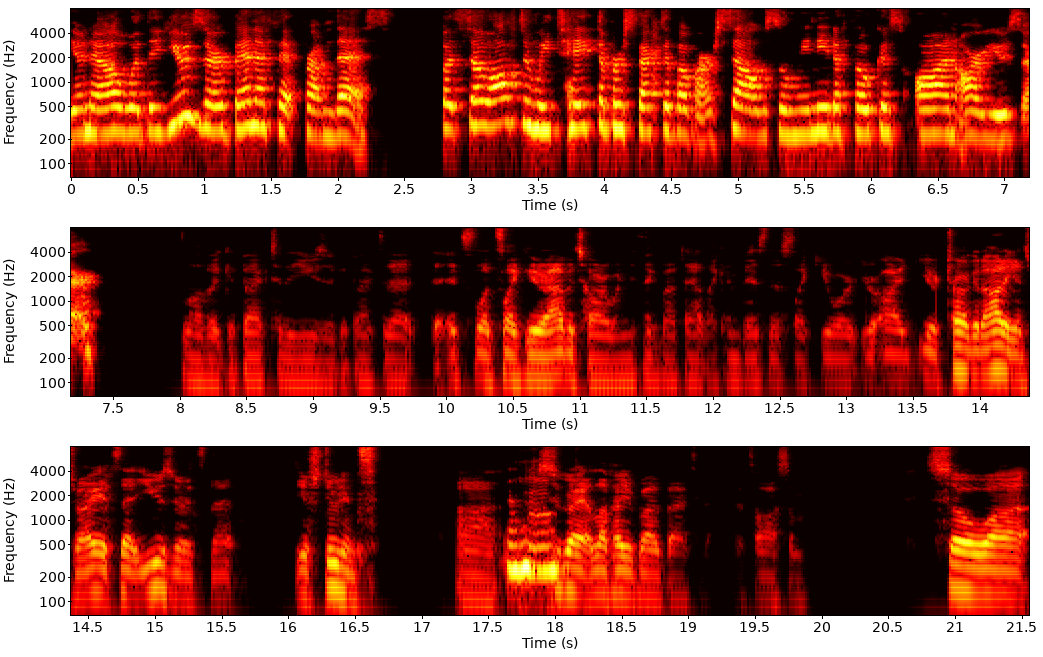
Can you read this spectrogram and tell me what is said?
You know, would the user benefit from this? But so often we take the perspective of ourselves when we need to focus on our user. Love it. Get back to the user. Get back to that. It's it's like your avatar when you think about that, like in business, like your your your target audience, right? It's that user. It's that your students. Uh, mm-hmm. So great. I love how you brought it back to that. That's awesome. So uh,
